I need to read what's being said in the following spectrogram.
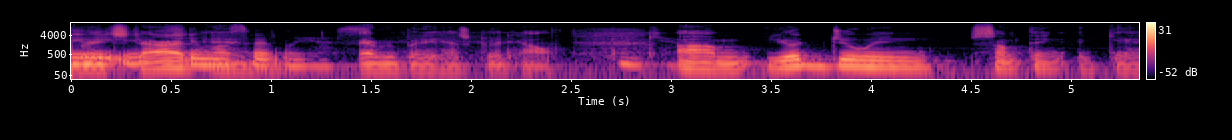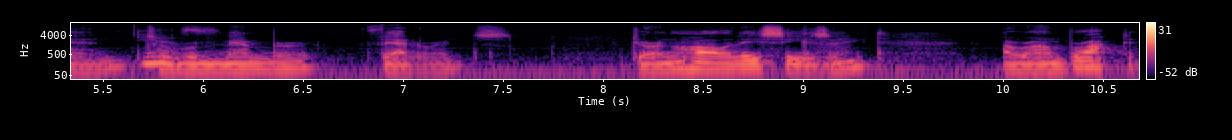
a great start. she most certainly is. Everybody has good health. Thank you. Um, you're doing something again to remember veterans during the holiday season Correct. Around Brockton.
